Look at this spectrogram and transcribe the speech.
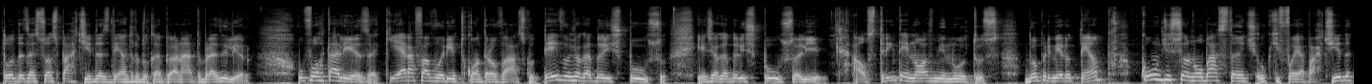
todas as suas partidas dentro do Campeonato Brasileiro. O Fortaleza, que era favorito contra o Vasco, teve um jogador expulso. Esse jogador expulso ali aos 39 minutos do primeiro tempo condicionou bastante o que foi a partida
